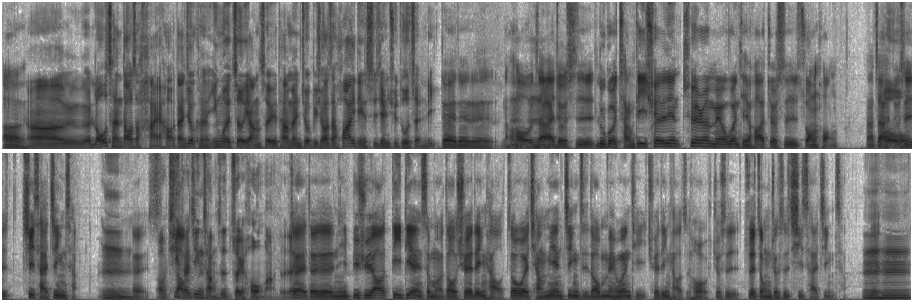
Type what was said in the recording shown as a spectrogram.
呃，呃，楼层倒是还好，但就可能因为这样，所以他们就必须要再花一点时间去做整理。对对对，然后再来就是，如果场地确认确认没有问题的话，就是装潢，那再来就是器材进场。嗯，对哦，器材进场是最后嘛，对不对？对对对，你必须要地垫什么都确定好，周围墙面、镜子都没问题，确定好之后，就是最终就是器材进场。嗯哼，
